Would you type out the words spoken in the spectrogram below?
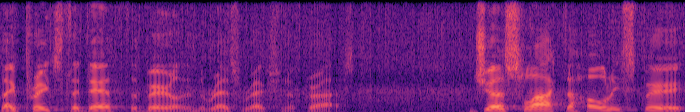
They preached the death, the burial, and the resurrection of Christ just like the Holy Spirit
